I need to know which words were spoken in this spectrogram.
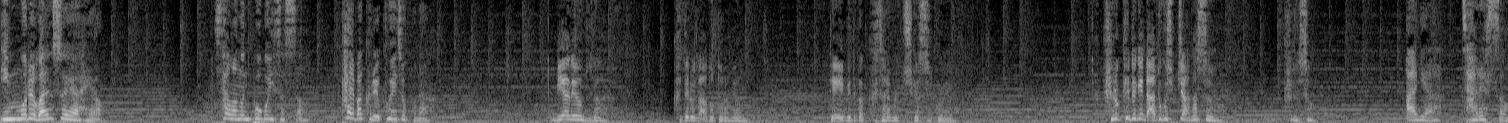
임무를 완수해야 해요. 상황은 보고 있었어. 칼바크를 구해줬구나. 미안해요, 누나. 그대로 놔뒀더라면 데이비드가 그 사람을 죽였을 거예요. 그렇게 되게 놔두고 싶지 않았어요. 그래서 아니야, 잘했어.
